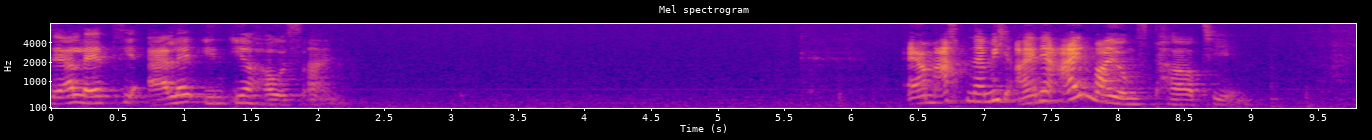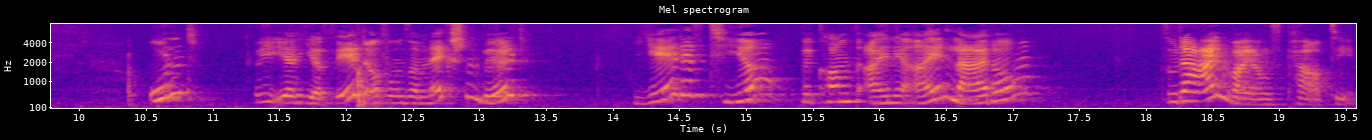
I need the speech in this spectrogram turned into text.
der lädt sie alle in ihr Haus ein. Er macht nämlich eine Einweihungsparty. Und, wie ihr hier seht auf unserem nächsten Bild, jedes Tier bekommt eine Einladung zu der Einweihungsparty.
